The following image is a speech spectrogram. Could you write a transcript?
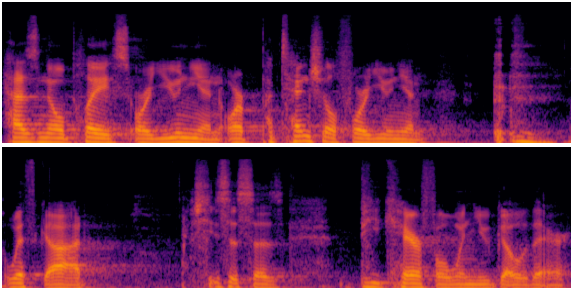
has no place or union or potential for union with God. Jesus says, Be careful when you go there.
